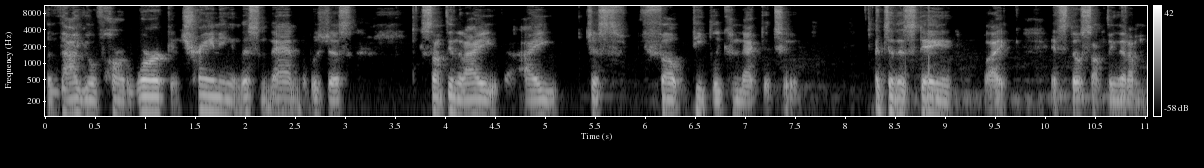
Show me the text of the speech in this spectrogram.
the value of hard work and training and this and that. And it was just something that I I just felt deeply connected to. And to this day, like it's still something that I'm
